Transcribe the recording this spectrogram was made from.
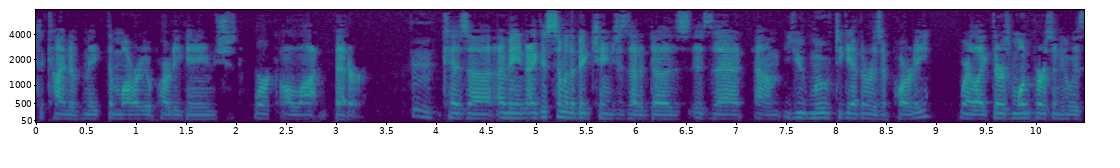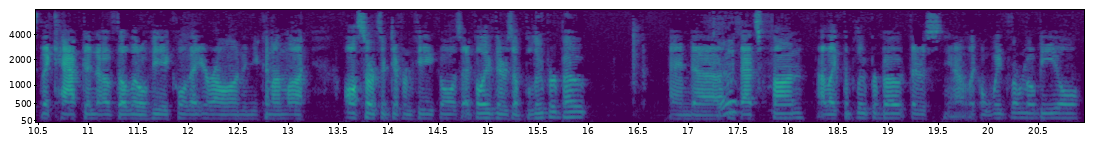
to kind of make the Mario Party games just work a lot better. Because uh, I mean, I guess some of the big changes that it does is that um, you move together as a party, where like there's one person who is the captain of the little vehicle that you're on, and you can unlock all sorts of different vehicles. I believe there's a blooper boat, and uh, Oh. that's fun. I like the blooper boat. There's you know like a Wiggler mobile,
